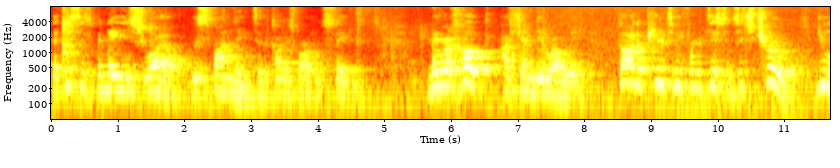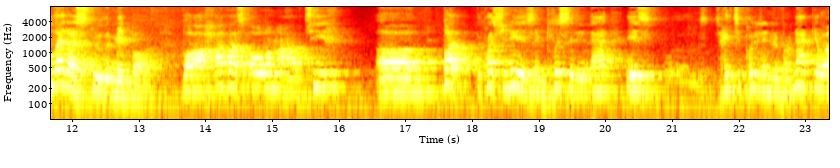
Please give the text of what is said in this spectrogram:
that this is Bnei Yisrael responding to the Kadosh Baruch Hu's statement. Merachot Hashem nirali. God appeared to me from a distance. It's true. You led us through the midbar. Olam ahavtich. Um, but the question is, implicit in that is Hate to put it in the vernacular,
